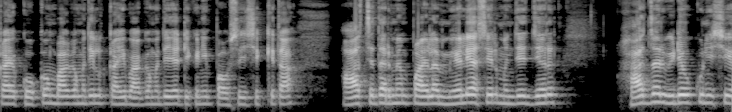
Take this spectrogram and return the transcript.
काय कोकण भागामधील काही भागामध्ये या ठिकाणी पावसाची शक्यता आजच्या दरम्यान पाहायला मिळाली असेल. म्हणजे जर हा जर व्हिडिओ कुणी शे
